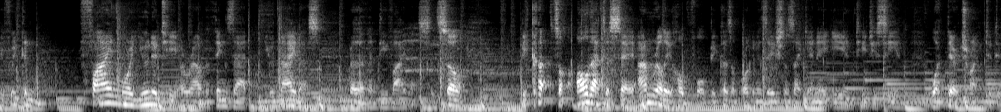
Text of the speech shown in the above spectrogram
if we can find more unity around the things that unite us rather than divide us? And so, because so all that to say, I'm really hopeful because of organizations like NAE and TGC and what they're trying to do.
